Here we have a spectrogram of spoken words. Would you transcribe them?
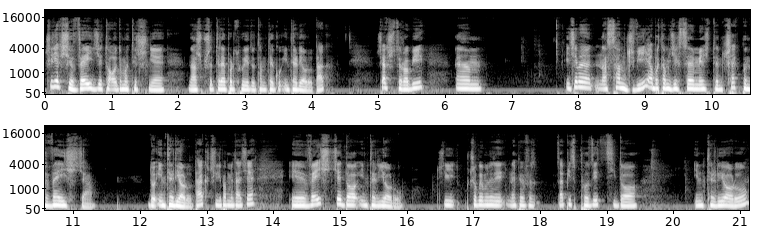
czyli jak się wejdzie, to automatycznie nasz przeteleportuje do tamtego interioru, tak? Czyli jak się to robi? Um, idziemy na sam drzwi, albo tam, gdzie chcemy mieć ten checkpoint wejścia do interioru, tak? Czyli pamiętacie? Y, wejście do interioru. Czyli potrzebujemy tutaj najpierw zapis pozycji do interioru,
